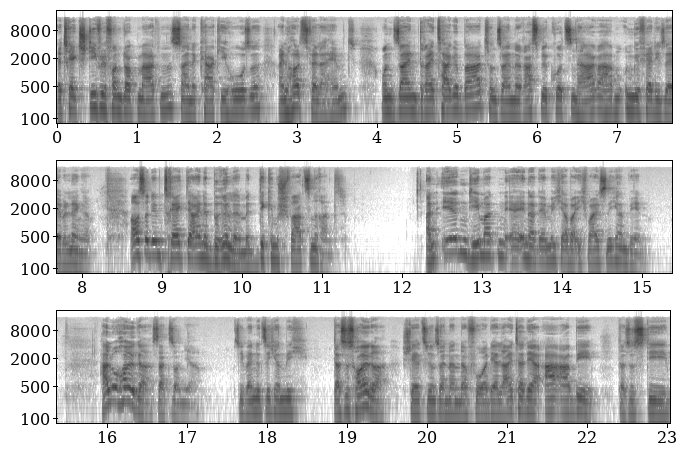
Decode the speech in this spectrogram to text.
Er trägt Stiefel von Doc Martens, eine Khaki-Hose, ein Holzfällerhemd und sein Dreitagebart und seine raspelkurzen Haare haben ungefähr dieselbe Länge. Außerdem trägt er eine Brille mit dickem schwarzen Rand. An irgendjemanden erinnert er mich, aber ich weiß nicht an wen. Hallo Holger, sagt Sonja. Sie wendet sich an mich. Das ist Holger, stellt sie uns einander vor, der Leiter der AAB. Das ist die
